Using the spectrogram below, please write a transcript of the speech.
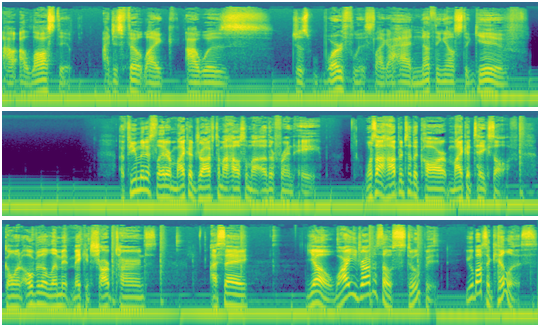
I, I lost it. I just felt like I was just worthless, like I had nothing else to give. A few minutes later, Micah drives to my house with my other friend Abe. Once I hop into the car, Micah takes off, going over the limit, making sharp turns. I say, Yo, why are you driving so stupid? You about to kill us.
